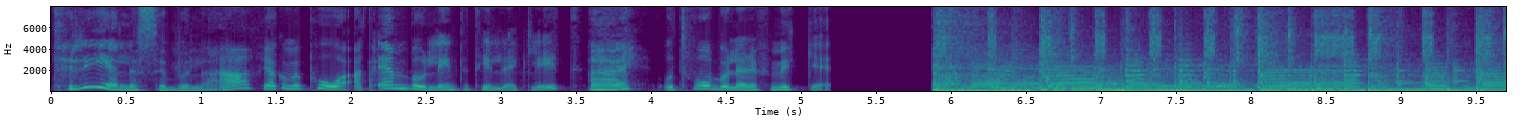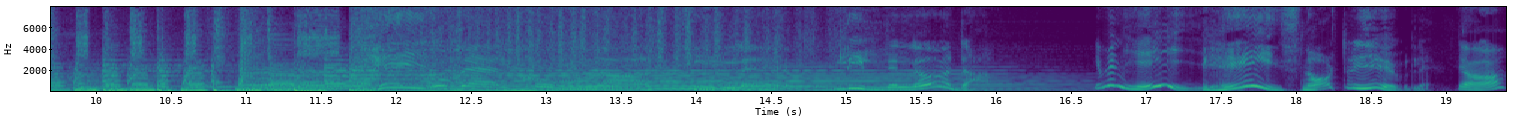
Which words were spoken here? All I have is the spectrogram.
tre lussebullar. Ja, för jag kommer på att en bulle är inte tillräckligt. Nej. Och två bullar är för mycket. Hej och välkomna till eh, Lille Lördag men hej! Hej, snart är det jul. Ja,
